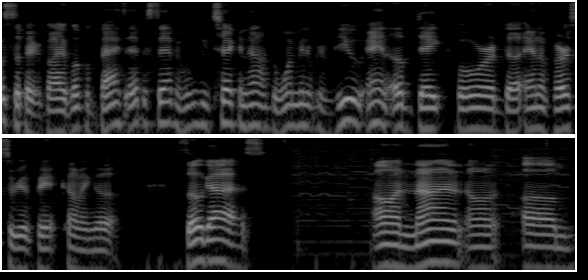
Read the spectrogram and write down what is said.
What's up, everybody? Welcome back to Epic Seven. We'll be checking out the one minute review and update for the anniversary event coming up. So, guys, on 9 on um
